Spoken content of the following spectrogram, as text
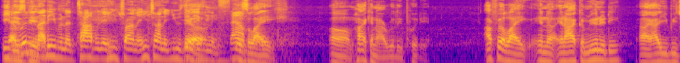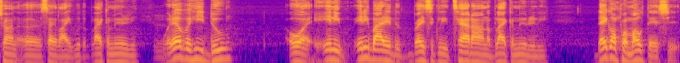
he That's just really get, not even a topic that he trying to he trying to use that yeah. as an example. It's like, um, how can I really put it? I feel like in a, in our community, like how you be trying to uh, say like with the black community, whatever he do, or any anybody to basically tear down the black community, they gonna promote that shit.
